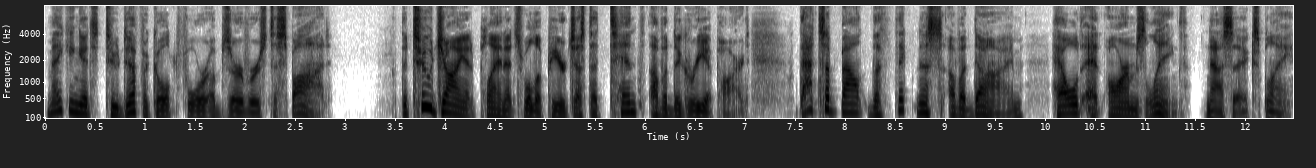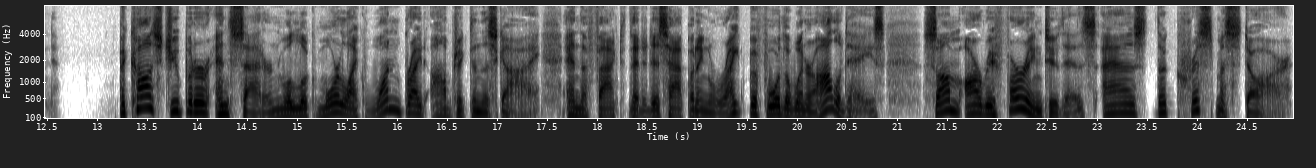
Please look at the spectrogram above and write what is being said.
making it too difficult for observers to spot. The two giant planets will appear just a tenth of a degree apart. That's about the thickness of a dime held at arm's length, NASA explained. Because Jupiter and Saturn will look more like one bright object in the sky, and the fact that it is happening right before the winter holidays, some are referring to this as the Christmas star.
